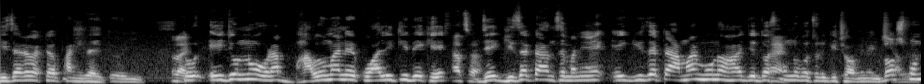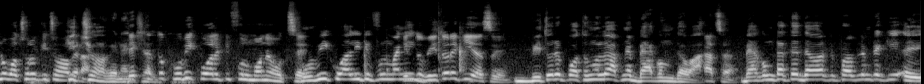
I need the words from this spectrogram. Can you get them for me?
গিজারও একটা পানি ভাই তো এই- তো এই জন্য ওরা ভালো মানের কোয়ালিটি দেখে আচ্ছা। যে গিজারটা আনছে মানে এই গিজারটা আমার মনে হয় যে দশ হ্যাঁ। পনেরো বছরে কিছু হবে না দশ পনেরো বছরও কিছু হবে না? কিচ্ছু হবে না দেখতে তো খুবই কোয়ালিটি ফুল মনে হচ্ছে। খুবই কোয়ালিটি ফুল মানে কিন্তু ভিতরে কি আছে? ভিতরে প্রথম হলো আপনার বেগম দেওয়া। আচ্ছা। বেগমটাতে দেওয়ার প্রবলেমটা কি এই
